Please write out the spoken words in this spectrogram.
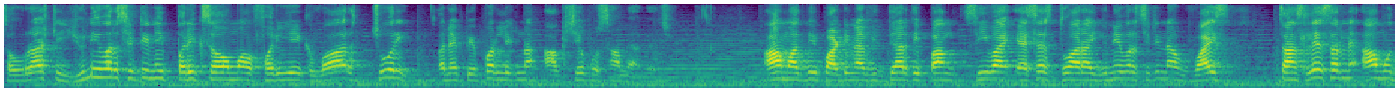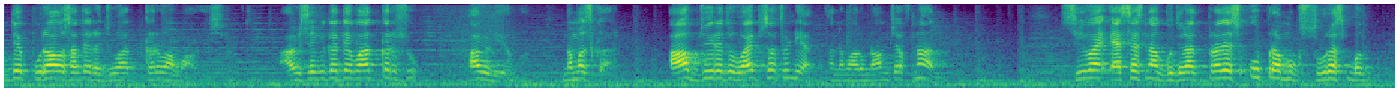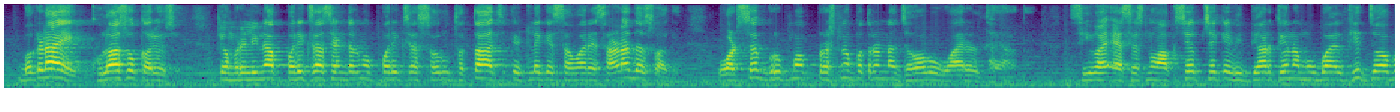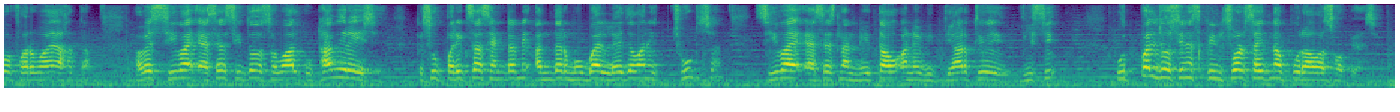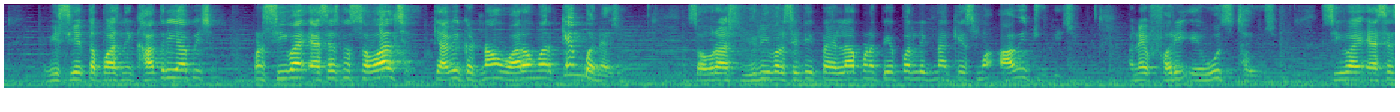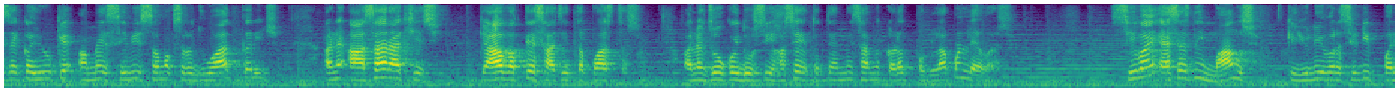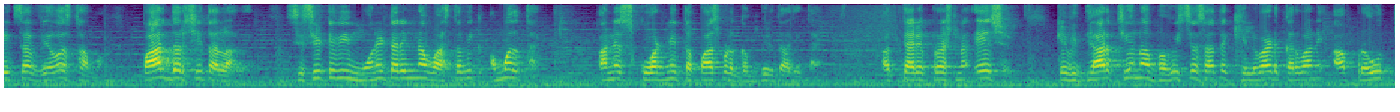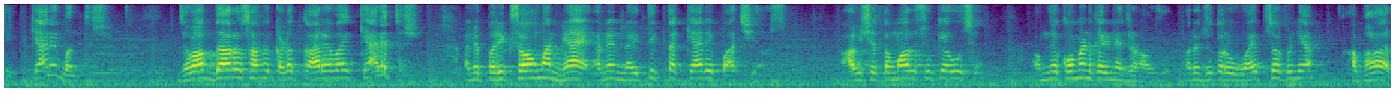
સૌરાષ્ટ્ર યુનિવર્સિટીની પરીક્ષાઓમાં ફરી એક વાર ચોરી અને પેપર લીકના આક્ષેપો સામે આવ્યા છે. આમ આદમી પાર્ટીના વિદ્યાર્થી પાંગ સીવાય એસએસ દ્વારા યુનિવર્સિટીના વાઇસ ચાન્સલેસરને આ મુદ્દે પુરાવો સાથે રજૂઆત કરવામાં આવી છે. આ વિશે વિગતે વાત કરીશું આ વિડીયોમાં. નમસ્કાર. આપ જોઈ રહ્યા છો વાઇબ્સ ઓફ ઇન્ડિયા અને મારું નામ છે અફનાન સિવાય એસએસના ગુજરાત પ્રદેશ ઉપપ્રમુખ સુરસ બગ- બગડાએ ખુલાસો કર્યો છે. કે અમરેલીના પરીક્ષા સેન્ટરમાં પરીક્ષા શરૂ થતાં જ એટલે કે સવારે સાડા દસ વાગે વોટ્સએપ ગ્રુપમાં પ્રશ્નપત્રના જવાબો વાયરલ થયા હતા. સિવાય એસએસનો આક્ષેપ છે કે વિદ્યાર્થીઓના મોબાઈલથી જ જવાબો ફરવાયા હતા. હવે સિવાય એસએસ સીધો સવાલ ઉઠાવી રહી છે કે શું પરીક્ષા સેન્ટરની અંદર મોબાઈલ લઈ જવાની છૂટ છે? સિવાય એસએસના નેતાઓ અને વિદ્યાર્થીઓએ વીસી ઉત્પલ જોશીને સ્ક્રીનશોટ સહિતના પુરાવા સોંપ્યા છે. વીસીએ તપાસની ખાતરી આપી છે. પણ સિવાય એસએસનો સવાલ છે કે આવી ઘટનાઓ વારંવાર કેમ બને છે? સૌરાષ્ટ્ર યુનિવર્સિટી પહેલાં પણ પેપર લીકના કેસમાં આવી ચૂકી છે અને ફરી એવું જ થયું છે. સિવાય એસએસે કહ્યું કે અમે સીવી સમક્ષ રજૂઆત કરી છે અને આશા રાખીએ છીએ કે આ વખતે સાચી તપાસ થશે અને જો કોઈ દોષી હશે તો તેમની સામે કડક પગલાં પણ લેવાશે. સિવાય એસએસની માંગ છે કે યુનિવર્સિટી પરીક્ષા વ્યવસ્થામાં પારદર્શિતા લાવે સીસીટીવી મોનિટરિંગના વાસ્તવિક અમલ થાય અને સ્કવોડની તપાસ પણ ગંભીરતાથી થાય. અત્યારે પ્રશ્ન એ છે કે વિદ્યાર્થીઓના ભવિષ્ય સાથે ખેલવાડ કરવાની આ પ્રવૃત્તિ ક્યારે બંધ થશે? જવાબદારો સામે કડક કાર્યવાહી ક્યારે થશે? અને પરીક્ષાઓમાં ન્યાય અને નૈતિકતા ક્યારે પાછી આવશે? આ વિશે તમારું શું કહેવું છે? અમને કોમેન્ટ કરીને જણાવજો. અને જો તારું વાઇબ્સ ઓફ ઇન્ડિયા આભાર.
